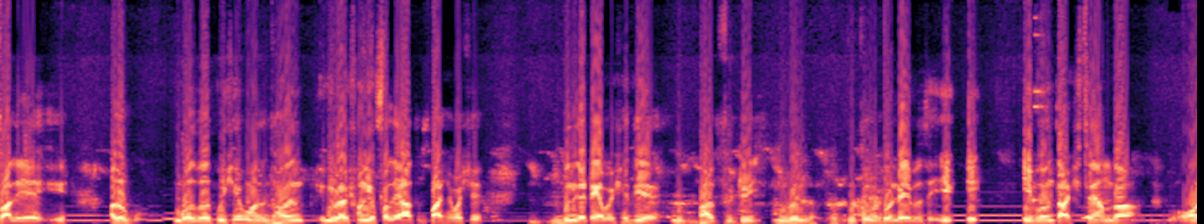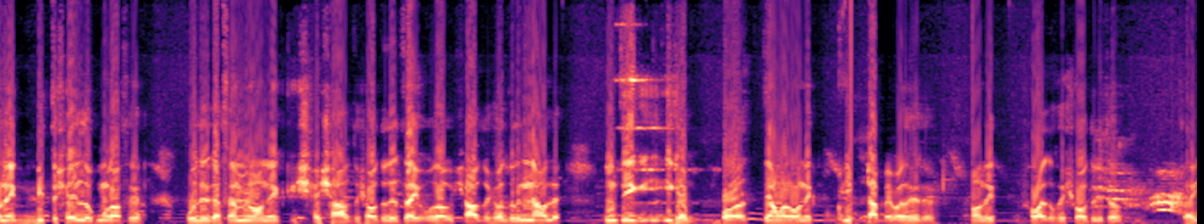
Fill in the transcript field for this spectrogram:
পালিয়ে আরও গল্প পুষে মানে ধরেন এগুলোর সঙ্গে ফলে আর পাশাপাশি বোনকে টাকা পয়সা দিয়ে ভাত ফুটে বলল বোনটা এই পর্যন্ত আসছে। আমরা অনেক বিত্তশালী লোকমুখ আছে। ওদের কাছে আমি অনেক সাহায্য সহযোগিতা চাই। ওরা সাহায্য সহযোগিতা না হলে কিন্তু এখানে পড়াতে আমার অনেক চাপ ব্যাপার হয়ে যায় অনেক সবার কাছে সহযোগিতা চাই।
